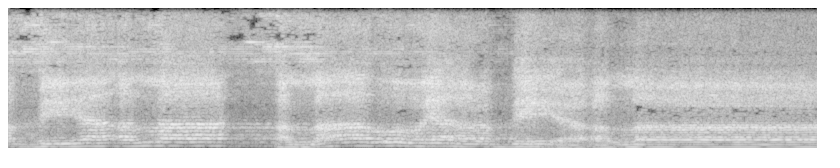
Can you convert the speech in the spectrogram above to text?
ربي يا الله الله يا ربي يا الله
